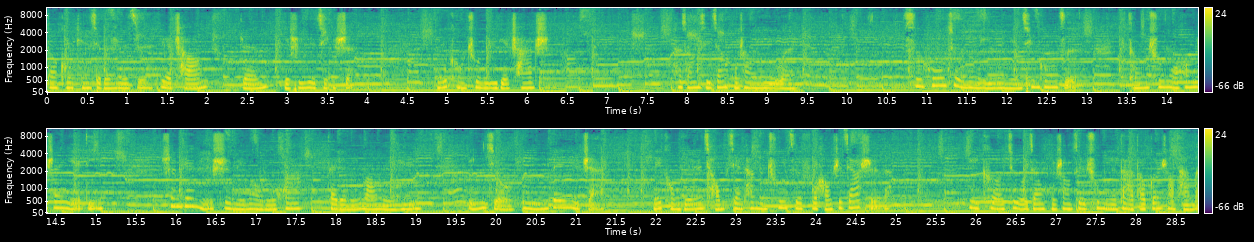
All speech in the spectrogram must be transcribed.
刀口舔血的日子越长，人也是越谨慎，唯恐出了一点差池。他想起江湖上的议闻。似乎就有那么一位年轻公子，曾出没荒山野地，身边女士美貌如花，带着琳琅美玉，饮酒用银杯玉盏，唯恐别人瞧不见他们出自富豪之家似的。立刻就有江湖上最出名的大盗跟上他们，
